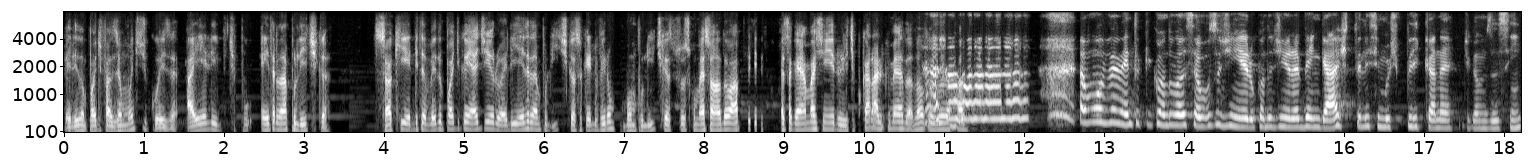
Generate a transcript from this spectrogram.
ele não pode fazer um monte de coisa. Aí ele, tipo, entra na política. Só que ele também não pode ganhar dinheiro. Ele entra na política, só que ele vira um bom político, as pessoas começam a doar, ele começa a ganhar mais dinheiro. Ele, tipo, caralho, que merda, não, tô É um movimento que quando você usa o dinheiro, quando o dinheiro é bem gasto, ele se multiplica, né? Digamos assim.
